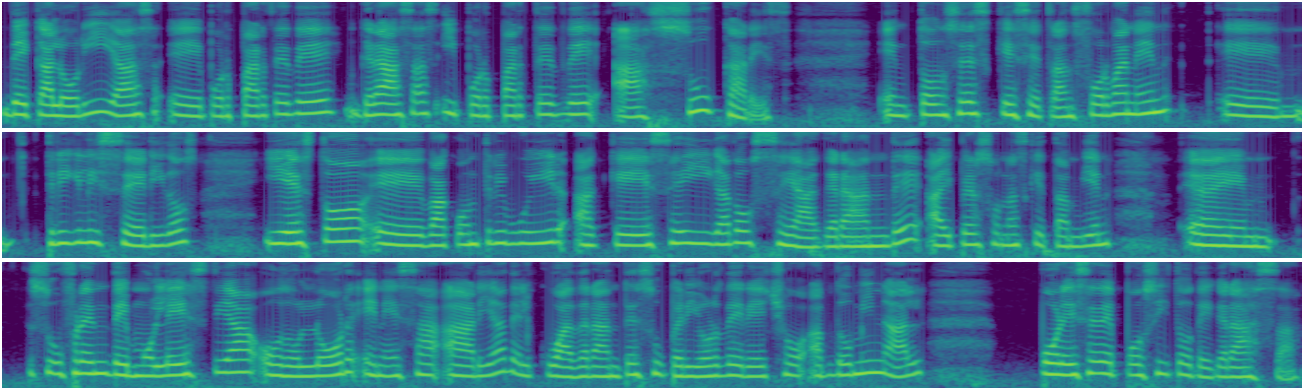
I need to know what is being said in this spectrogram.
de calorías eh, por parte de grasas y por parte de azúcares. Entonces, que se transforman en eh, triglicéridos y esto eh, va a contribuir a que ese hígado sea grande. Hay personas que también em, sufren de molestia o dolor en esa área del cuadrante superior derecho abdominal por ese depósito de grasa.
